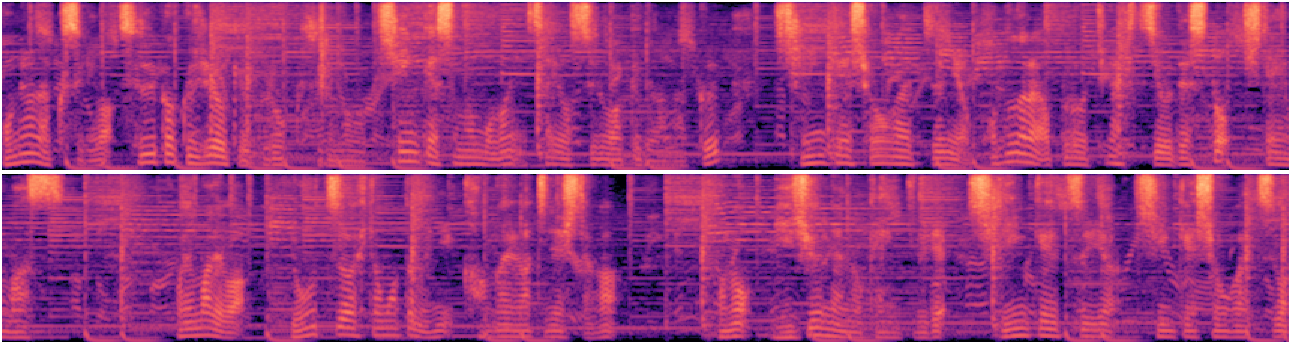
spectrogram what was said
このような薬は痛覚受容器をブロックするもので神経そのものに作用するわけではなく神経障害痛には異なるアプローチが必要ですとしています。これまでは腰痛をひとまとめに考えがちでしたがこの20年の研究で神経痛や神経障害痛は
